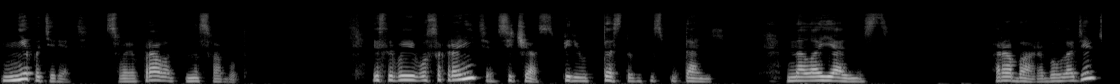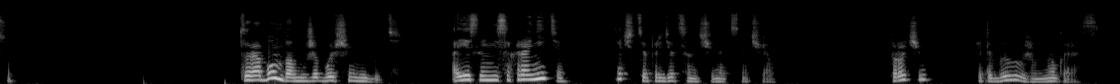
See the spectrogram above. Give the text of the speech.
не потерять свое право на свободу. Если вы его сохраните сейчас, в период тестовых испытаний, на лояльность раба рабовладельцу, то рабом вам уже больше не быть. А если не сохраните, значит все придется начинать сначала. Впрочем, это было уже много раз.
